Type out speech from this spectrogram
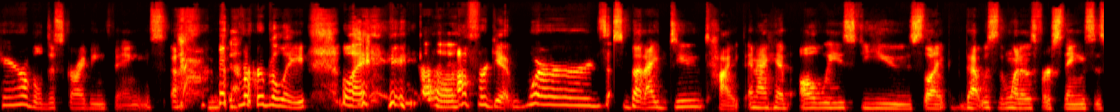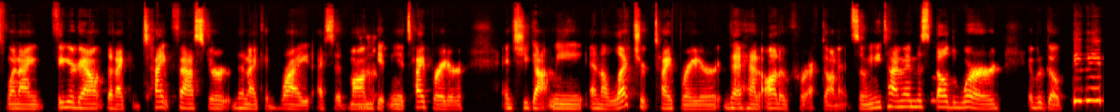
terrible describing things verbally. Like uh-huh. I'll forget words, but I do type, and I have always used like that was one of those first things is when I figured out that I could type faster than I could write. I said, "Mom, uh-huh. get me a typewriter." And she got me an electric typewriter that had autocorrect on it. So anytime I misspelled a word, it would go beep beep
